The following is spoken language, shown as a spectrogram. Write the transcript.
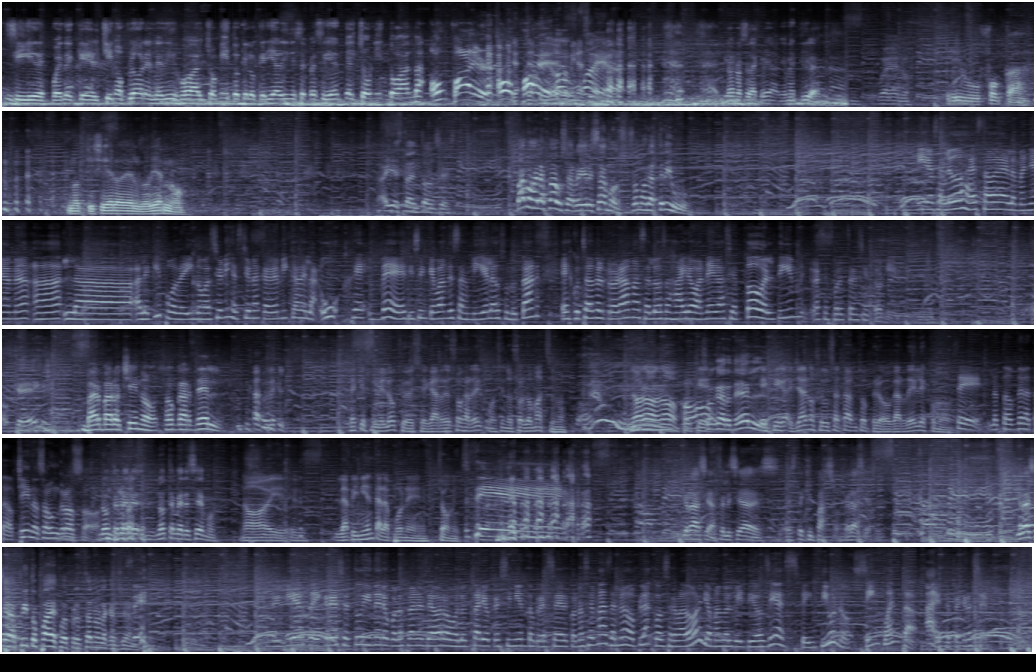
si después de que el Chino Flores le dijo al Chomito que lo quería de vicepresidente, el Chonito anda on fire, on Ya- ya fire. la on fire. No, no se la crean, es mentira. Bueno. Tribu Foca, noticiero del gobierno. Ahí está entonces. Vamos a la pausa, regresamos. Somos la tribu. Mira, saludos a esta hora de la mañana a la, al equipo de innovación y gestión académica de la UGB. Dicen que van de San Miguel a Usulután escuchando el programa. Saludos a Jairo Vanegas y a todo el team. Gracias por estar en sintonía. Ok. Bárbaro chino, sos Gardel. Gardel. Es que es un elogio ese Gardel. Sos Gardel como diciendo sos lo máximo. No, no, no, porque. Sos Gardel. Es que ya no se usa tanto, pero Gardel es como. Sí, lo top de la top. Chino, sos un grosso. No te, mere- no te merecemos. No, y- el- la pimienta la pone Chomis. Gracias, felicidades este equipazo. Gracias. Gracias a Fito Páez por prestarnos la canción. Invierte y crece tu dinero con los planes de ahorro voluntario Crecimiento Crecer. Conoce más del nuevo plan conservador llamando al 2210 21 50 AFP Crecer.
